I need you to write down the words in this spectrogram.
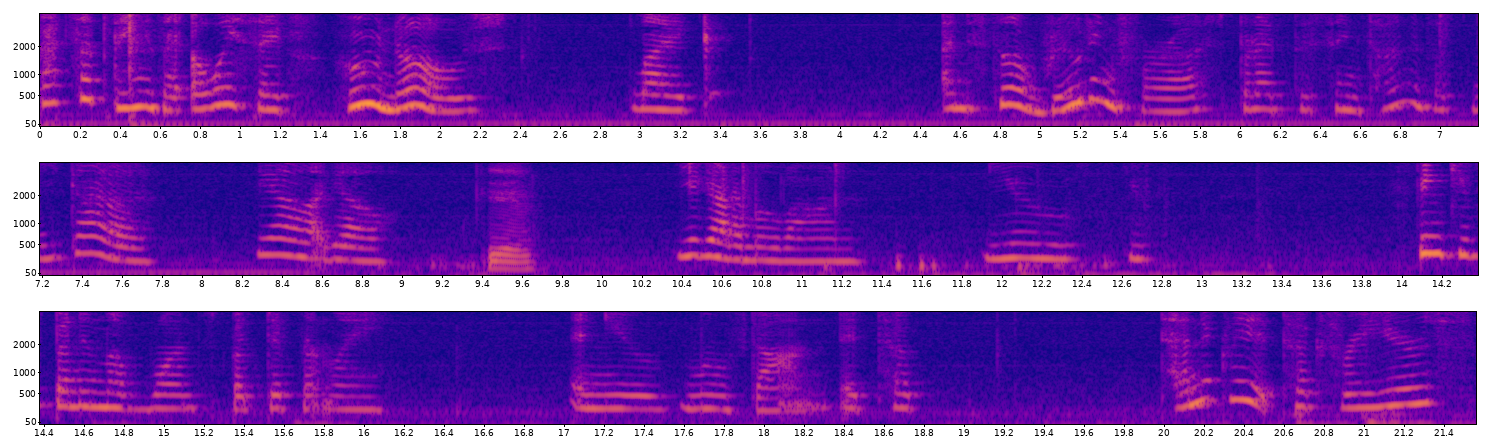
That's the thing is I always say, who knows? Like, I'm still rooting for us, but at the same time, it's like, you gotta, you gotta let go. Yeah. You gotta move on. You, you think you've been in love once, but differently. And you moved on. It took, technically, it took three years.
